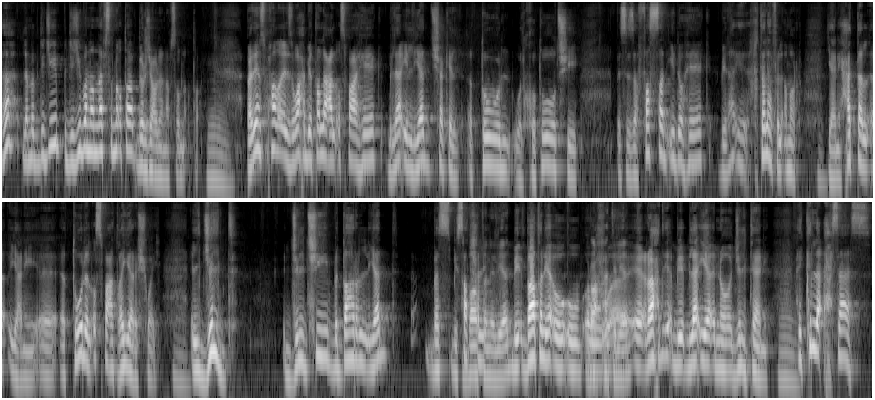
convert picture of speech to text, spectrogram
ها لما بدي أجيب بدي اجيبها لنفس النقطة بيرجعوا لنفس النقطة. بعدين سبحان الله إذا واحد بيطلع على الإصبع هيك بلاقي اليد شكل الطول والخطوط شيء بس إذا فصل إيده هيك بيلاقي اختلف الأمر. يعني حتى يعني آه، طول الإصبع تغير شوي. الجلد. الجلد شيء بالظهر اليد بس بسطح باطن اليد؟ باطن اليد و... راحة اليد؟ آه، راحة بلاقي إنه جلد ثاني هي كلها إحساس.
